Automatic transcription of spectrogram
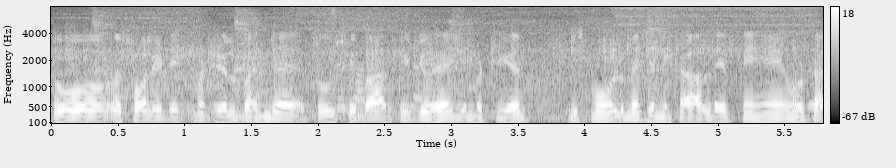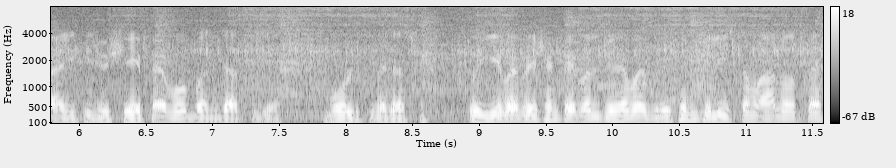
तो सॉलिड एक मटेरियल बन जाए तो उसके बाद फिर जो है ये मटेरियल इस मोल्ड में से निकाल देते हैं और टाइल की जो शेप है वो बन जाती है मोल्ड की वजह से। तो ये वाइब्रेशन टेबल जो है वाइब्रेशन के लिए इस्तेमाल होता है।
